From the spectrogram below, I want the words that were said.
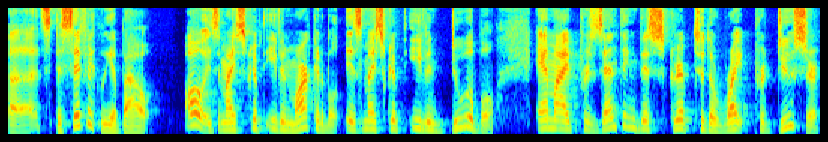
uh, specifically about oh is my script even marketable? Is my script even doable? Am i presenting this script to the right producer?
